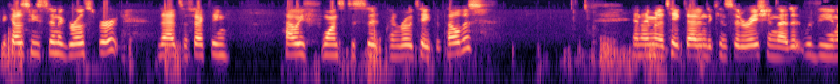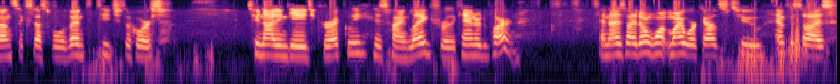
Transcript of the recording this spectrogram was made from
because he's in a growth spurt that's affecting how he wants to sit and rotate the pelvis. And I'm going to take that into consideration that it would be an unsuccessful event to teach the horse to not engage correctly his hind leg for the canter depart. And as I don't want my workouts to emphasize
